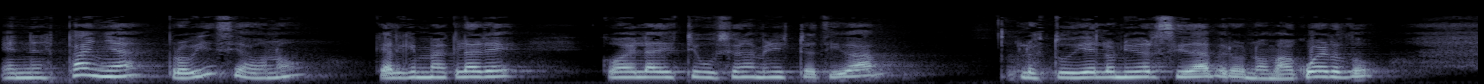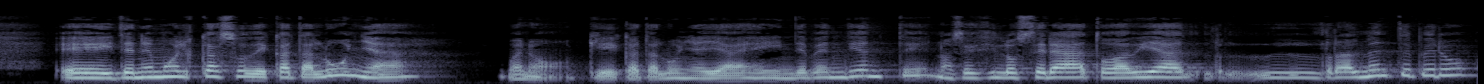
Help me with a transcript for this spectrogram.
en España, provincias o no, que alguien me aclare cuál es la distribución administrativa, lo estudié en la universidad pero no me acuerdo, eh, y tenemos el caso de Cataluña, bueno, que Cataluña ya es independiente, no sé si lo será todavía realmente, pero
